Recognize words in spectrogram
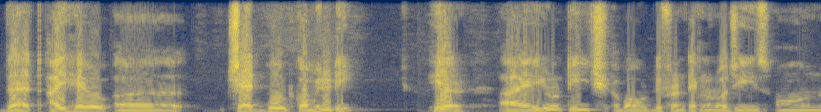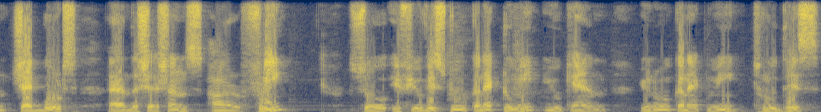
that I have a chatbot community. Here, I you know teach about different technologies on chatbots and the sessions are free so if you wish to connect to me you can you know connect me through this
